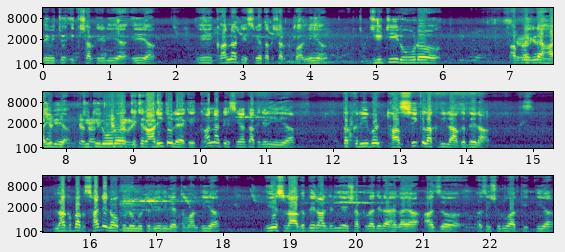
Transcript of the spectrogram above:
ਦੇ ਵਿੱਚੋਂ ਇੱਕ ਸੜਕ ਜਿਹੜੀ ਆ, ਇਹ ਆ। ਇਹ ਕਾਨਾ ਢੇਸੀਆਂ ਤੱਕ ਸੜਕ ਬਣਨੀ ਆ? ਜੀਟੀ ਰੋਡ ਆਪਣੇ ਜਿਹੜਾ ਹਾਈਵੇ ਆ ਜੀਟੀ ਰੋਡ ਚਚਰਾੜੀ ਤੋਂ ਲੈ ਕੇ ਕਾਨਾ ਢੇਸੀਆਂ ਤੱਕ ਜਿਹੜੀ ਆ ਤਕਰੀਬਨ 88 ਕੁ ਲੱਖ ਦੀ ਲਾਗਤ ਦੇ ਨਾਲ ਲਗਭਗ 9.5 ਕਿਲੋਮੀਟਰ ਦੀ ਇਹਦੀ ਲੈਂਥ ਬਣਦੀ ਆ। ਇਸ ਲਾਗਤ ਦੇ ਨਾਲ ਜਿਹੜੀ ਇਹ ਸੜਕ ਦਾ ਜਿਹੜਾ ਹੈਗਾ ਆ ਅੱਜ ਅਸੀਂ ਸ਼ੁਰੂਆਤ ਕੀਤੀ ਆ।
